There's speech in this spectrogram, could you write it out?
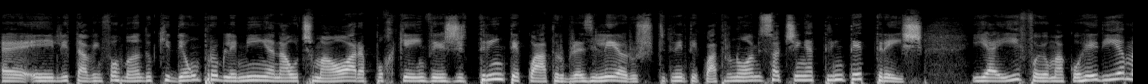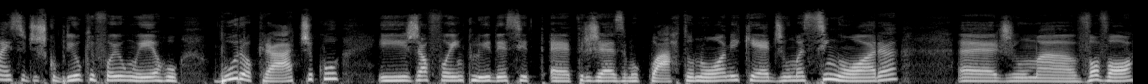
é, ele estava informando que deu um probleminha na última hora, porque em vez de 34 brasileiros, 34 nomes, só tinha 33. E aí foi uma correria, mas se descobriu que foi um erro burocrático e já foi incluído esse é, 34 nome, que é de uma senhora é, de uma vovó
